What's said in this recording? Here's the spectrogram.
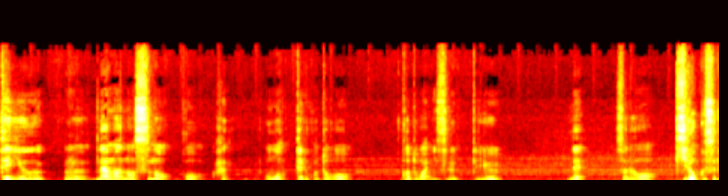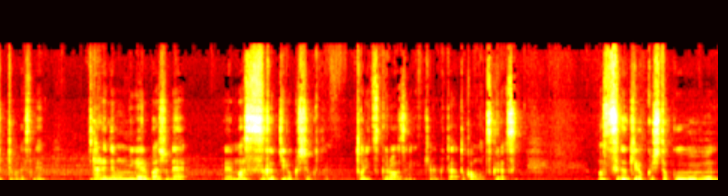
て。いう、うん、生の素のこうは思ってることを言葉にするっていう。でそれを記録するってことですね。誰でも見れる場所でまっすぐ記録しておく。取り繕わずにキャラクターとかも作らずに。まっすぐ記録しとく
